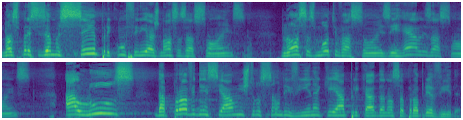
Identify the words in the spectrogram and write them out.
Nós precisamos sempre conferir as nossas ações, nossas motivações e realizações à luz da providencial instrução divina que é aplicada à nossa própria vida.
